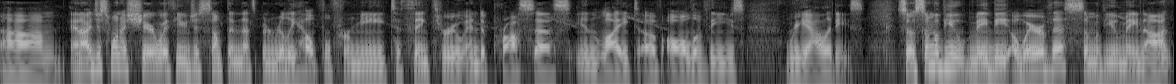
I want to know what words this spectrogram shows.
Um, and I just want to share with you just something that's been really helpful for me to think through and to process in light of all of these realities. So, some of you may be aware of this, some of you may not,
